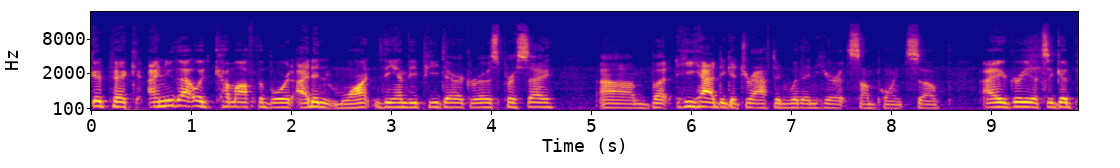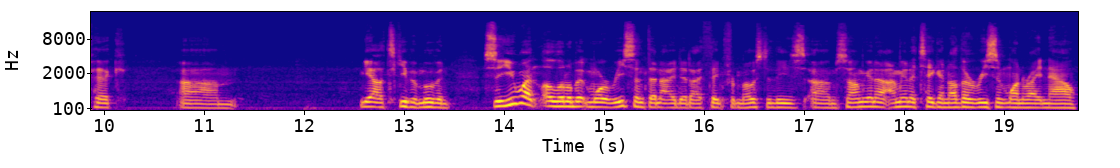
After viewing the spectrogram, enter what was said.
good pick. I knew that would come off the board. I didn't want the MVP Derrick Rose per se, um, but he had to get drafted within here at some point. So I agree. That's a good pick. Um, yeah, let's keep it moving. So you went a little bit more recent than I did, I think, for most of these. Um, so I'm gonna I'm gonna take another recent one right now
